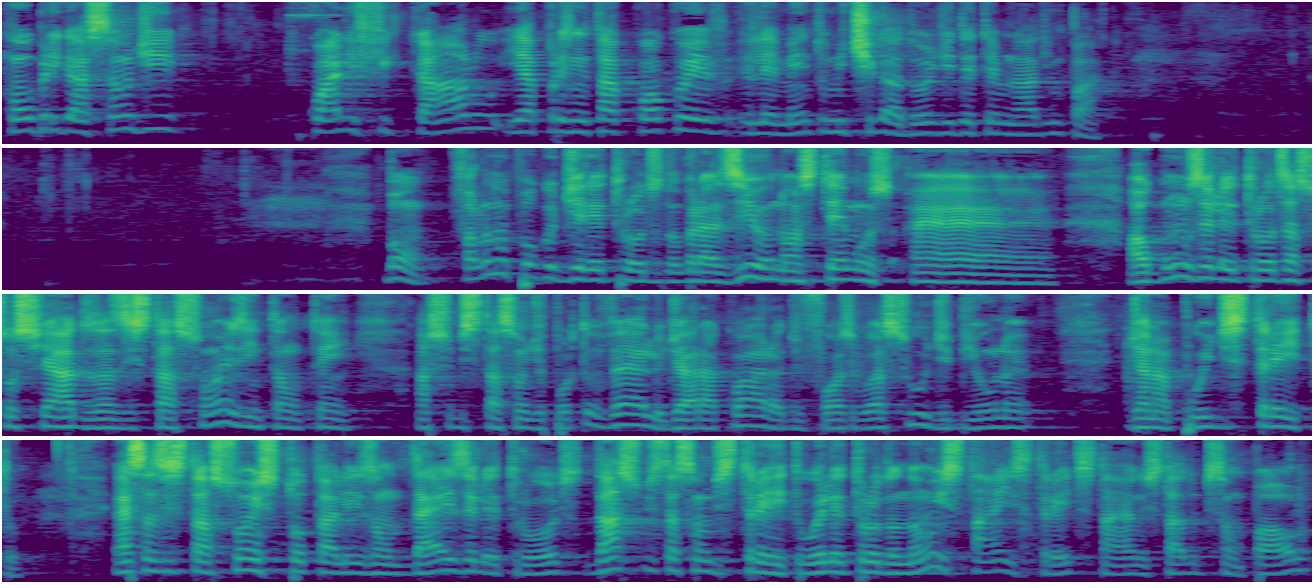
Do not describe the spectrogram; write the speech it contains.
com a obrigação de qualificá-lo e apresentar qual é o elemento mitigador de determinado impacto. Bom, falando um pouco de eletrodos no Brasil, nós temos é, alguns eletrodos associados às estações, então tem a subestação de Porto Velho, de Araquara, de Foz do Iguaçu, de Biúna, de Anapu e de Estreito. Essas estações totalizam 10 eletrodos. Da subestação de Estreito, o eletrodo não está em Estreito, está no estado de São Paulo.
